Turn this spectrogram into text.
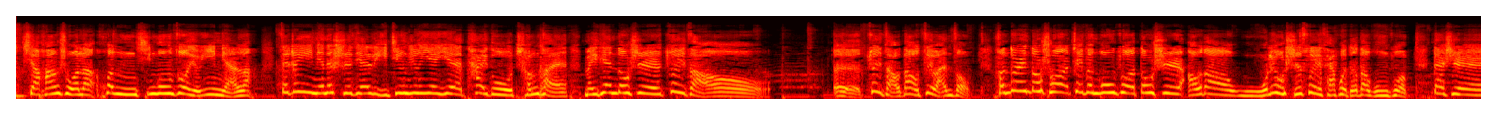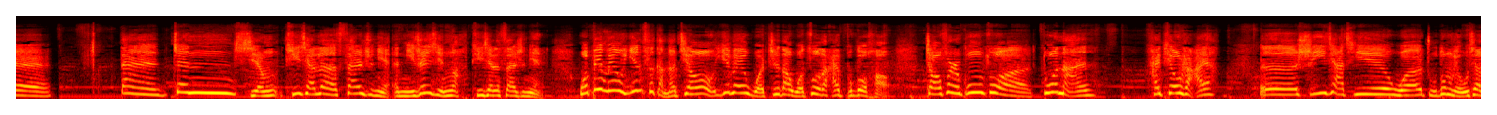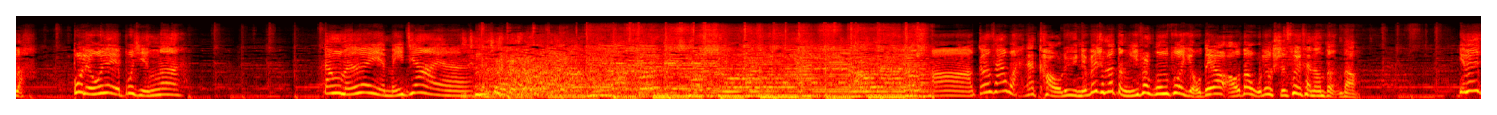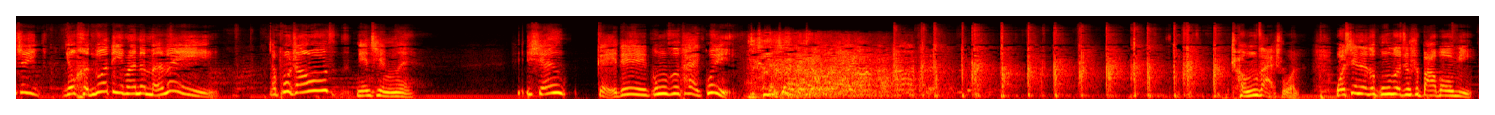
小航说了，换新工作有一年了，在这一年的时间里，兢兢业业，态度诚恳，每天都是最早，呃，最早到最晚走。很多人都说这份工作都是熬到五六十岁才会得到工作，但是，但真行，提前了三十年，你真行啊，提前了三十年。我并没有因此感到骄傲，因为我知道我做的还不够好。找份工作多难，还挑啥呀？呃，十一假期我主动留下了。不留下也不行啊，当门卫也没假呀。刚才我还在考虑呢，为什么等一份工作，有的要熬到五六十岁才能等到？因为这有很多地方的门卫，那不招年轻的，嫌给的工资太贵。程仔说了，我现在的工作就是扒苞米，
